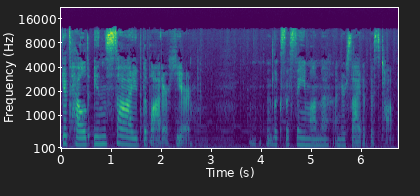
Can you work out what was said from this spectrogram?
gets held inside the bladder here. It looks the same on the underside of this top.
